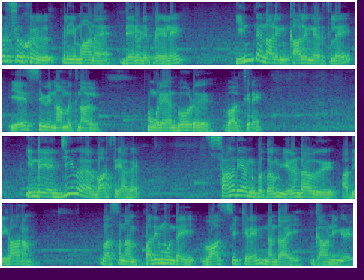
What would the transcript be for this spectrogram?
கிறிஸ்துவுக்குள் பிரியமான தேனுடைய பிள்ளைகளே இந்த நாளின் காலை நேரத்தில் இயேசுவின் நாமத்தினால் உங்களை அன்போடு வாழ்த்துகிறேன். இன்றைய ஜீவ வார்த்தையாக சகரியாவின் புத்தகம் இரண்டாவது அதிகாரம் வசனம் பதிமூன்றை வாசிக்கிறேன். நன்றாய் கவனிங்கள்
